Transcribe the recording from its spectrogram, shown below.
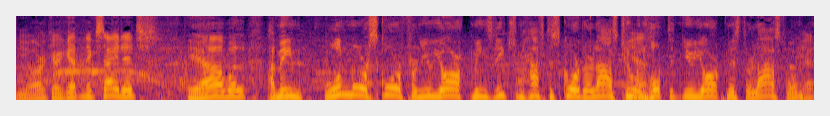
New York are getting excited. Yeah, well, I mean, one more score for New York means Leitrim have to score their last two Yeah. and hope that New York missed their last one. Yeah.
